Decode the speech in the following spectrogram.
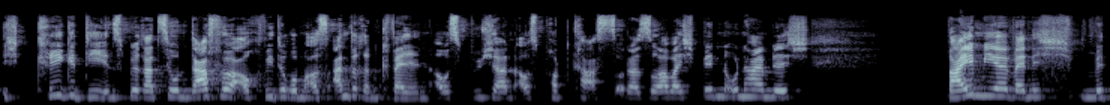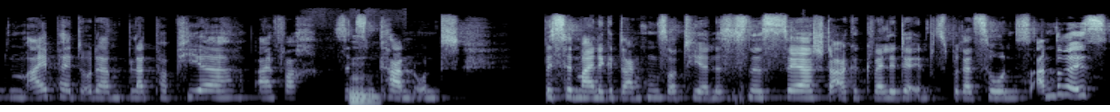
ich kriege die Inspiration dafür auch wiederum aus anderen Quellen, aus Büchern, aus Podcasts oder so. Aber ich bin unheimlich bei mir, wenn ich mit einem iPad oder einem Blatt Papier einfach sitzen hm. kann und bisschen meine Gedanken sortieren. Das ist eine sehr starke Quelle der Inspiration. Das andere ist,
